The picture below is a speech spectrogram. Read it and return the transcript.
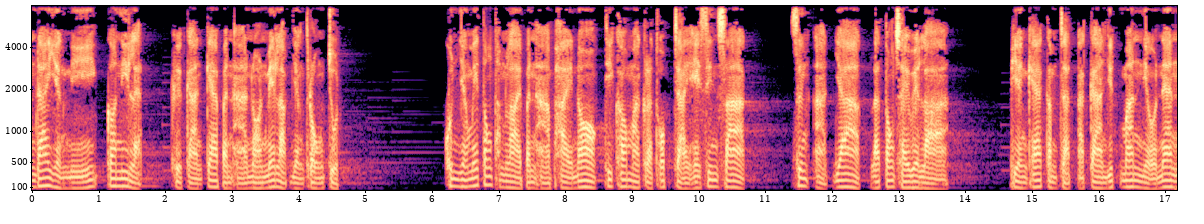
ำได้อย่างนี้ก็นี่แหละ คือการแก้ปัญหานอนไม่หลับอย่างตรงจุด คุณยังไม่ต้องทำลายปัญหาภายนอกที่เข้ามากระทบใจให้สิ้นซาก ซึ่งอาจยากและต้องใช้เวลา เพียงแค่กำจัดอาการยึดมั่นเหนียวแน่น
